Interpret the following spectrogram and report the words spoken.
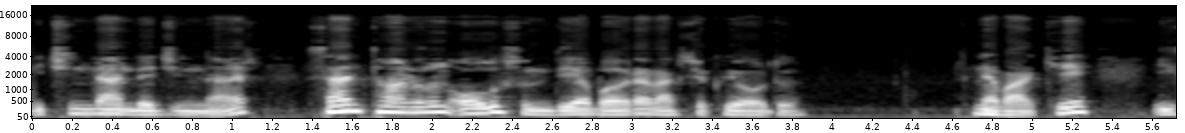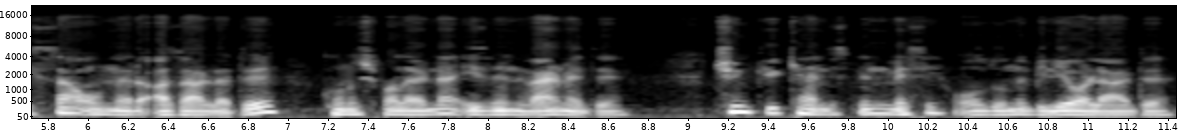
içinden de cinler, sen Tanrı'nın oğlusun diye bağırarak çıkıyordu. Ne var ki İsa onları azarladı, konuşmalarına izin vermedi. Çünkü kendisinin Mesih olduğunu biliyorlardı.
